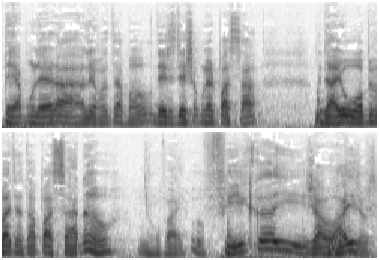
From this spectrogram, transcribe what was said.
Daí a mulher ah, levanta a mão, daí eles deixam a mulher passar. Daí o homem vai tentar passar. Não. Não vai. Fica e já Meu vai. Deus,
